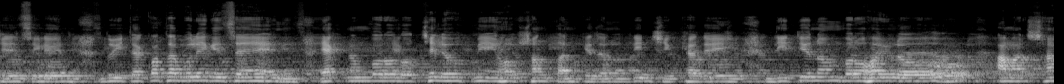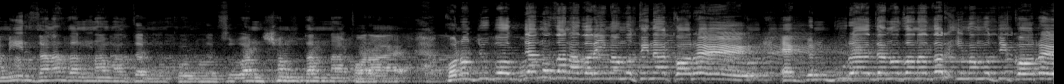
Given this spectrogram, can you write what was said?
চেয়েছিলেন। দুইটা কথা বলে গেছেন, এক নম্বর হলো ছেলে হোক, মেয়ে হোক, সন্তানকে যেন দিন শিক্ষা দেই। দ্বিতীয় নম্বর হইল, আমার স্বামীর জানাজার নামাজ যেন কোনো জুয়ান সন্তান না করায়, কোন যুবক যেন জানাজার ইমামতি না করে, একজন বুড়া যেন জানাজার ইমামতি করে।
